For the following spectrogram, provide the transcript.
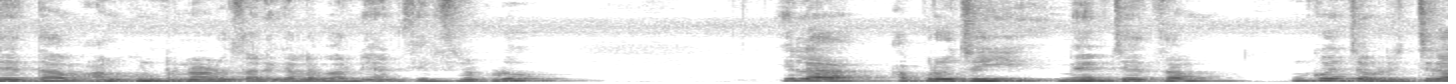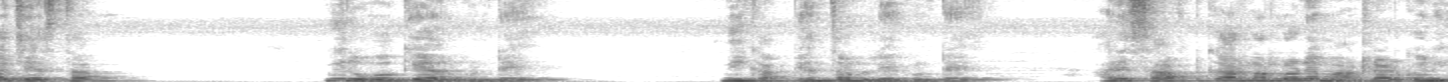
చేద్దాం అనుకుంటున్నాడు తనికల్ల భరణి అని తెలిసినప్పుడు ఇలా అప్రోచ్ అయ్యి మేము చేస్తాం ఇంకొంచెం రిచ్గా చేస్తాం మీరు ఓకే అనుకుంటే మీకు అభ్యంతరం లేకుంటే అని సాఫ్ట్ కార్నర్లోనే మాట్లాడుకొని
